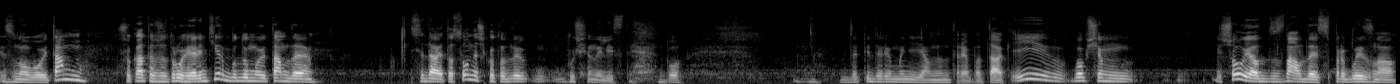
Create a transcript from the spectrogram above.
знову. І там шукати вже другий орієнтір, бо думаю, там, де сідає то сонечко, туди лучше не лізти. Бо до підерів мені явно не треба. Так, і, в общем, ішов, я знав десь приблизно,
